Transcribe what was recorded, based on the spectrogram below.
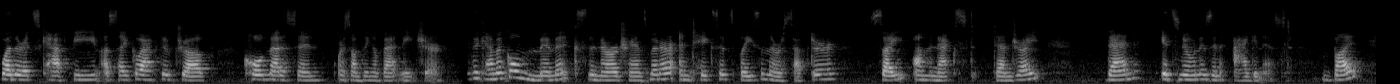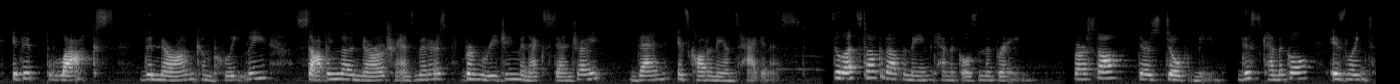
whether it's caffeine, a psychoactive drug, cold medicine, or something of that nature. If the chemical mimics the neurotransmitter and takes its place in the receptor site on the next dendrite, then it's known as an agonist. But if it blocks the neuron completely, stopping the neurotransmitters from reaching the next dendrite, then it's called an antagonist. So let's talk about the main chemicals in the brain. First off, there's dopamine. This chemical is linked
